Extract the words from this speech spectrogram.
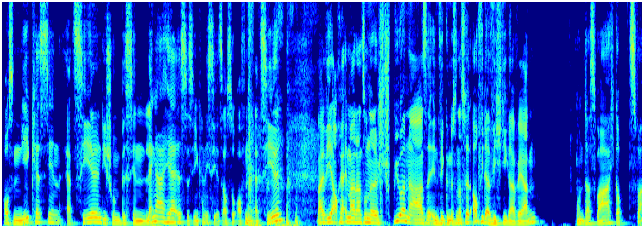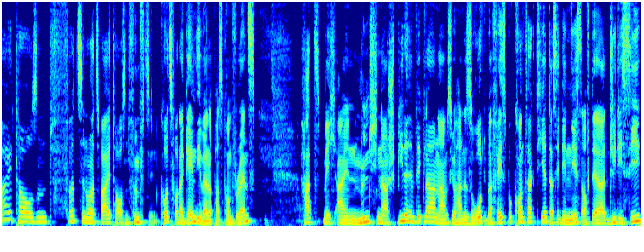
aus dem Nähkästchen erzählen, die schon ein bisschen länger her ist. Deswegen kann ich sie jetzt auch so offen erzählen, weil wir auch ja immer dann so eine Spürnase entwickeln müssen. Das wird auch wieder wichtiger werden. Und das war, ich glaube, 2014 oder 2015, kurz vor der Game Developers Conference, hat mich ein Münchner Spieleentwickler namens Johannes Roth über Facebook kontaktiert, dass sie demnächst auf der GDC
